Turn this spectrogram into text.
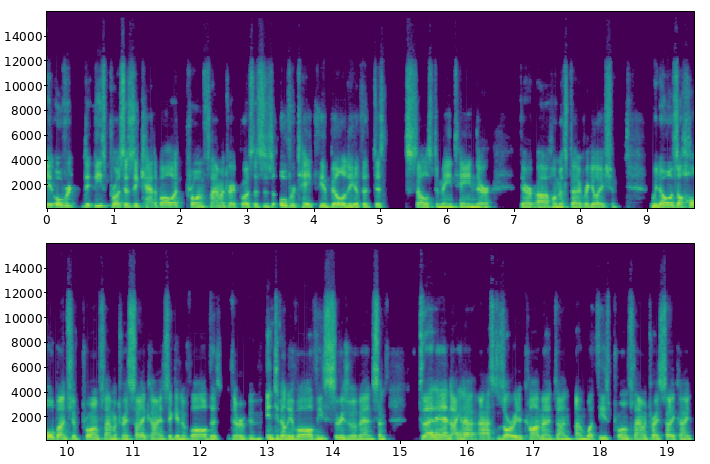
it over these processes, the catabolic pro-inflammatory processes, overtake the ability of the disc cells to maintain their their uh, homeostatic regulation. We know there's a whole bunch of pro-inflammatory cytokines that get involved that, are intimately involved in these series of events. And to that end, I'm going to ask Zori to comment on, on what these pro-inflammatory cytokines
